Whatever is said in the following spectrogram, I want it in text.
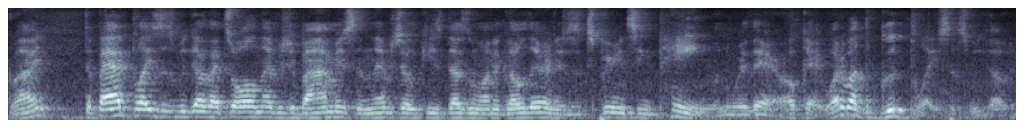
right? The bad places we go, that's all nefesh and nefesh doesn't want to go there and is experiencing pain when we're there. Okay, what about the good places we go to?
